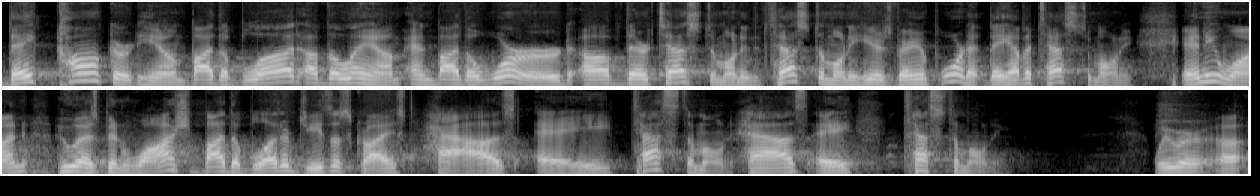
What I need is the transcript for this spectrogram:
They conquered him by the blood of the Lamb and by the word of their testimony. The testimony here is very important. They have a testimony. Anyone who has been washed by the blood of Jesus Christ has a testimony, has a testimony. We were uh,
